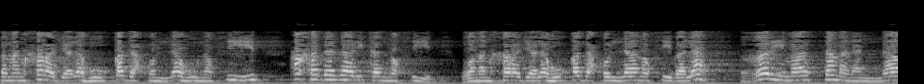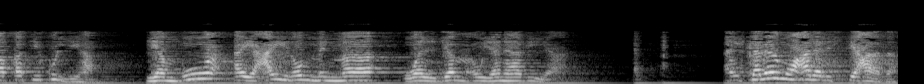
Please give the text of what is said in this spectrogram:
فمن خرج له قدح له نصيب أخذ ذلك النصيب. ومن خرج له قدح لا نصيب له غرم ثمن الناقة كلها. ينبوع أي عين من ماء والجمع ينابيع. الكلام على الاستعاذة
